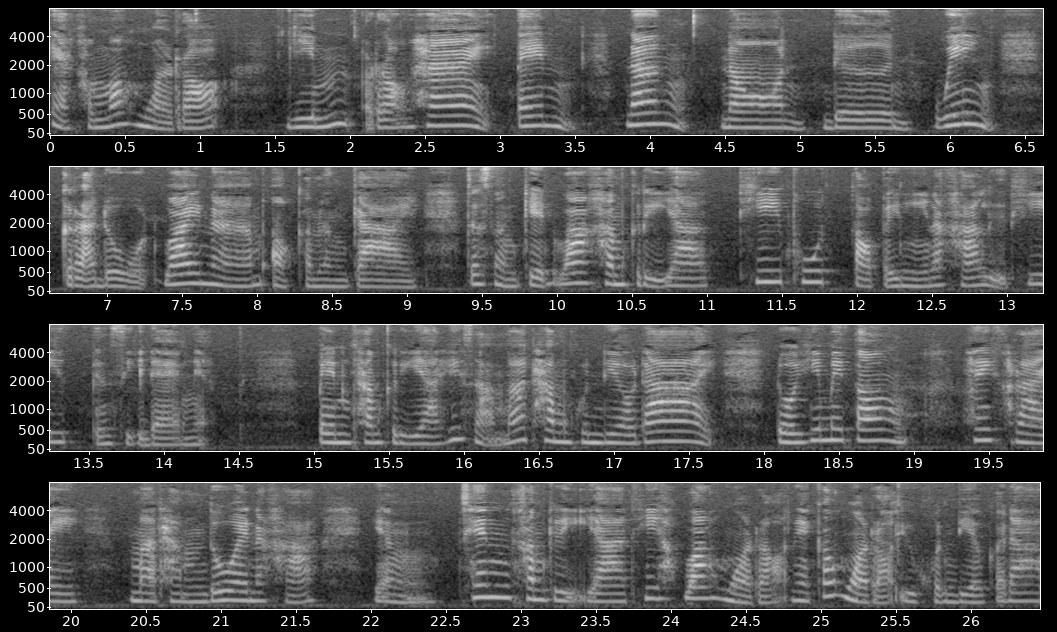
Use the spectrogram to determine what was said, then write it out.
แก่คำว่าหัวเราะ ยิ้ม ร้องไห้ เต้น นั่ง นอน เดิน วิ่ง กระโดด ว่ายน้ำ ออกกำลังกาย จะสังเกตว่าคำกริยาที่พูดต่อไปนี้นะคะ หรือที่เป็นสีแดงเนี่ย เป็นคำกริยาที่สามารถทำคนเดียวได้ โดยที่ไม่ต้องให้ใครมาทำด้วยนะคะ อย่างเช่นคำกริยาที่ว่าหัวเราะเนี่ยก็หัวเราะอยู่คนเดียวก็ได้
